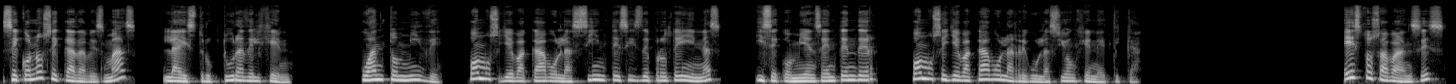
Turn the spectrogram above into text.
se conoce cada vez más la estructura del gen, cuánto mide, cómo se lleva a cabo la síntesis de proteínas y se comienza a entender cómo se lleva a cabo la regulación genética. Estos avances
